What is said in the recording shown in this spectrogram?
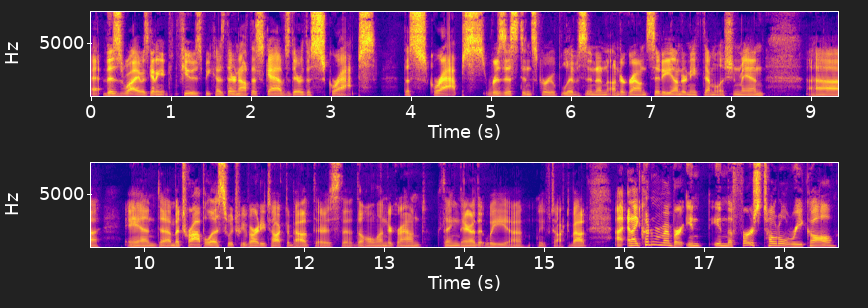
uh, this is why I was getting it confused because they're not the scavs, they're the scraps. The scraps resistance group lives in an underground city underneath Demolition Man. Uh, and uh, Metropolis, which we've already talked about. There's the the whole underground thing there that we uh, we've talked about. And I couldn't remember in in the first Total Recall.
